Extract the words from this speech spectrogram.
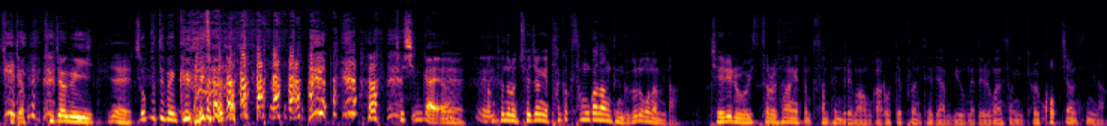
최정, 최정의 예. 소프트뱅크 최신가요 예. 한편으로는 최정의 타격 3관왕 등극을 응원합니다. 제리 로이스터를 사랑했던 부산 팬들의 마음과 롯데 프런트에 대한 미움에도 일관성이 결코 없지 않습니다.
